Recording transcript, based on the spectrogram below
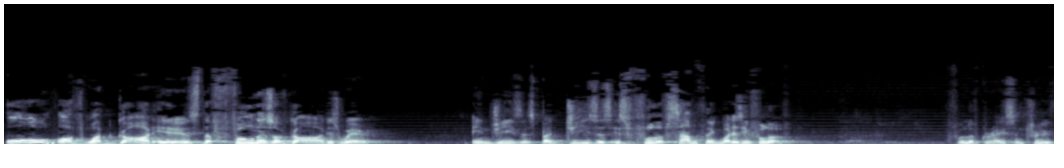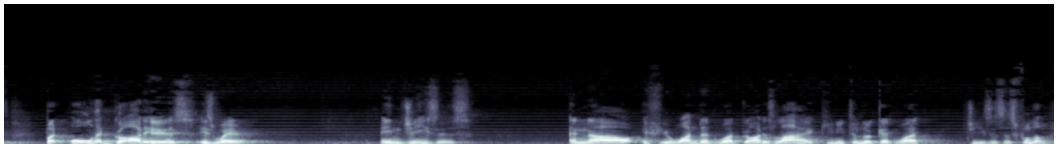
All of what God is, the fullness of God, is where? In Jesus. But Jesus is full of something. What is he full of? Full of grace and truth. But all that God is, is where? In Jesus And now, if you wondered what God is like, you need to look at what Jesus is full of.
